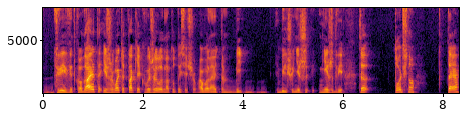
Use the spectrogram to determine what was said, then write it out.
Дві відкладаєте і живете так, як ви жили на ту тисячу, або навіть там бі- більше, ніж, ніж дві. Це точно те,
